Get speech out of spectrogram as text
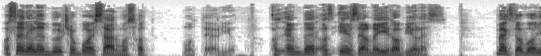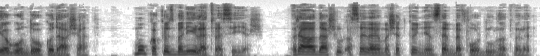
A szerelemből csak baj származhat, mondta Eliott. Az ember az érzelmei rabja lesz. Megzavarja a gondolkodását. Munka közben életveszélyes. Ráadásul a szerelmeset könnyen szembefordulhat veled.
